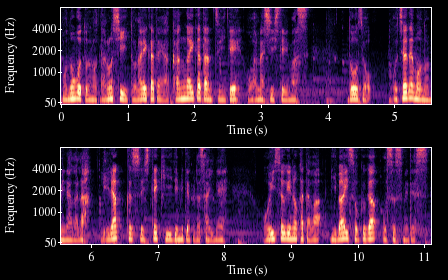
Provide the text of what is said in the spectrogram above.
物事の楽しい捉え方や考え方についてお話ししています。どうぞお茶でも飲みながらリラックスして聞いてみてくださいね。お急ぎの方は2倍速がおすすめです。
